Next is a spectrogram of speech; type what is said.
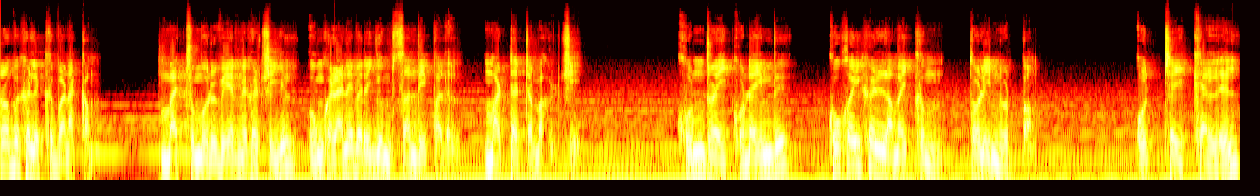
உறவுகளுக்கு வணக்கம். மற்றும் ஒரு வேர் நிகழ்ச்சியில் உங்கள் அனைவரையும் சந்திப்பதில் மட்டற்ற மகிழ்ச்சி. குன்றை குடைந்து குகைகள் அமைக்கும் தொழில்நுட்பம். ஒற்றை கல்லில்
